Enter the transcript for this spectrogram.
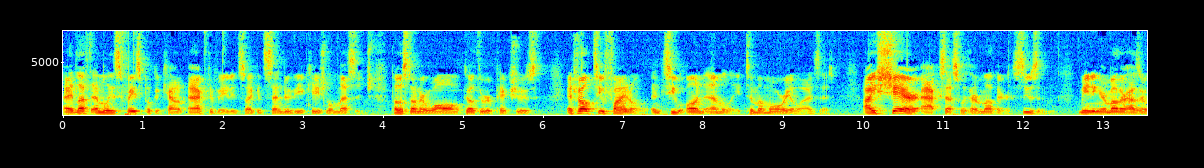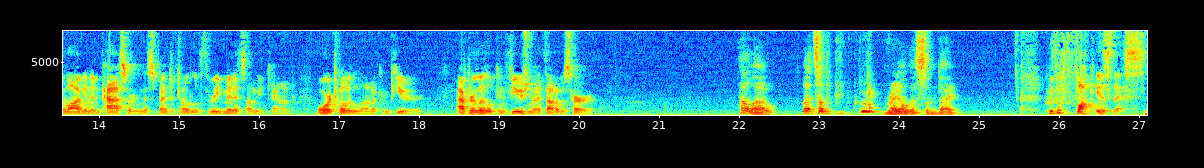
I had left Emily's Facebook account activated so I could send her the occasional message, post on her wall, go through her pictures. It felt too final and too un Emily to memorialize it. I share access with her mother, Susan, meaning her mother has her login and password and has spent a total of three minutes on the account, or total on a computer. After a little confusion, I thought it was her. Hello. Let's up rail this Sunday. Who the fuck is this?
